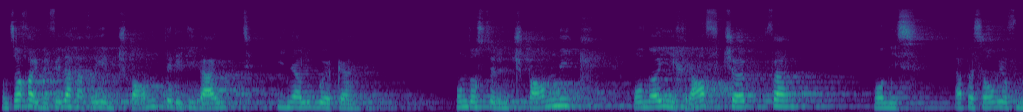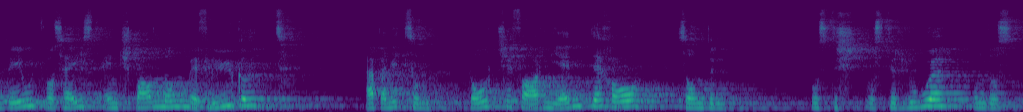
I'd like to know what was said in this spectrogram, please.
Und so können wir vielleicht ein bisschen entspannter in die Welt hineinschauen. Und aus der Entspannung auch neue Kraft schöpfen, die uns eben so wie auf dem Bild, was heißt Entspannung beflügelt, eben nicht zum Dolce far niente kommen, sondern aus der, aus der Ruhe und aus,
